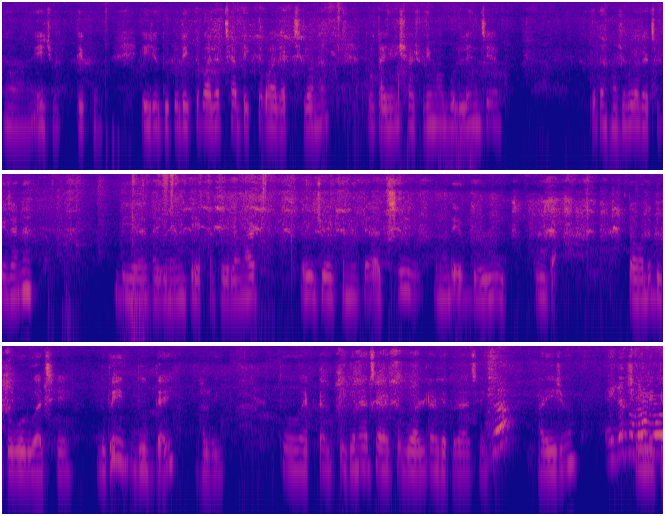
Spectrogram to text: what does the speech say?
হ্যাঁ এই যে দেখুন, এই যে দুটো দেখতে পাওয়া যাচ্ছে আর দেখতে পাওয়া যাচ্ছিল না। তো তাই জন্য শাশুড়ি মা বললেন যে, কোথায় হাঁসগুলো গেছে কে জানে? দিয়ে তাই জন্য আমি দেখাতে এলাম। আর ওই যে এখানেতে আছে আমাদের গরু, গরুটা। তো আমাদের দুটো গরু আছে। দুটোই দুধ দেয়, ভালোই। তো একটা এখানে আছে আর একটা গোয়ালটার ভেতরে আছে। আর এই যে ছেলেকে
